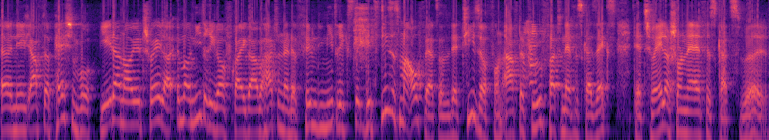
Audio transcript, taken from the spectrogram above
äh, nämlich After Passion, wo jeder neue Trailer immer niedriger Freigabe hat und dann der Film die niedrigste, geht es dieses Mal aufwärts. Also der Teaser von After Proof hatte eine FSK 6, der Trailer schon eine FSK 12.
